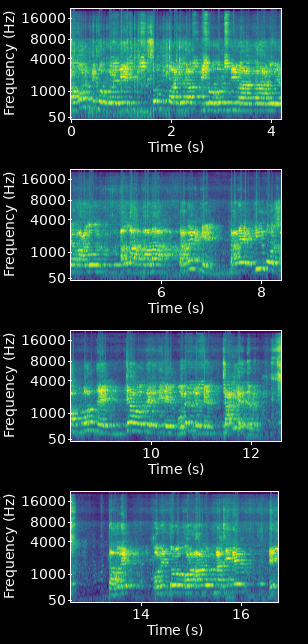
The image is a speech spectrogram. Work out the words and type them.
সমর্পিত করে দিন। বিমা আল্লাহ তাদেরকে, তাদের কৃত সম্বন্ধে কিয়ামতের দিনে বলে দেবেন জানিয়ে দেবেন। তাহলে পবিত্র কোরআনুল মাজিদের এই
